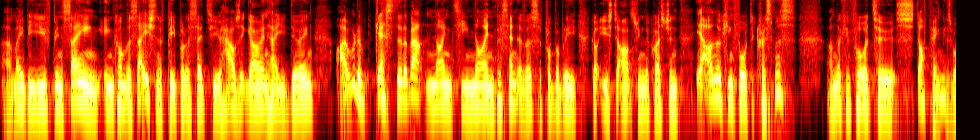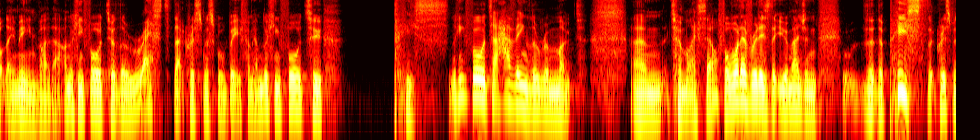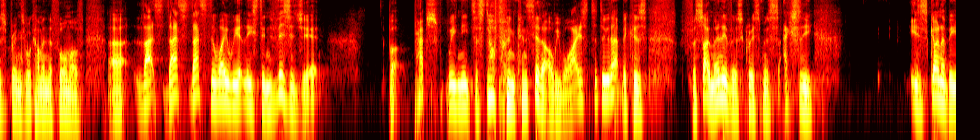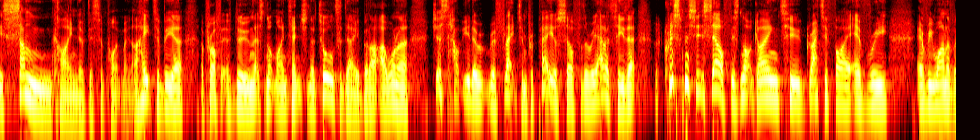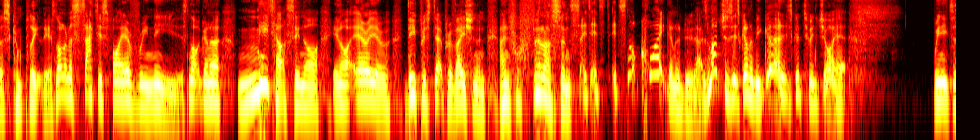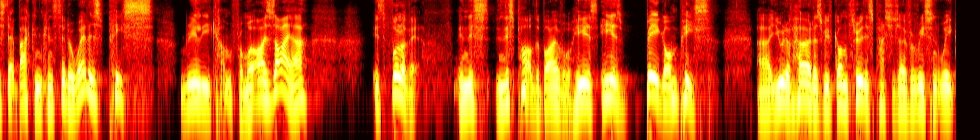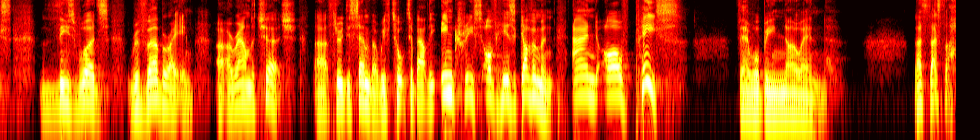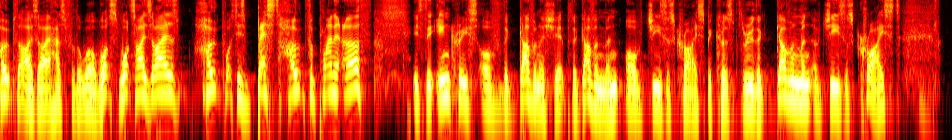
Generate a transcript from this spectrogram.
Uh, maybe you've been saying in conversation, if people have said to you, How's it going? How are you doing? I would have guessed that about 99% of us have probably got used to answering the question, Yeah, I'm looking forward to Christmas. I'm looking forward to stopping, is what they mean by that. I'm looking forward to the rest that Christmas will be for me. I'm looking forward to peace, looking forward to having the remote um, to myself, or whatever it is that you imagine the, the peace that Christmas brings will come in the form of. Uh, that's, that's, that's the way we at least envisage it. But perhaps we need to stop and consider are we wise to do that? Because for so many of us, Christmas actually is going to be some kind of disappointment. I hate to be a, a prophet of doom. That's not my intention at all today, but I, I want to just help you to reflect and prepare yourself for the reality that Christmas itself is not going to gratify every, every one of us completely. It's not going to satisfy every need. It's not going to meet us in our, in our area of deepest deprivation and, and fulfill us. And it, it's, it's not quite going to do that. As much as it's going to be good, it's good to enjoy it we need to step back and consider where does peace really come from? Well, Isaiah is full of it in this, in this part of the Bible. He is, he is big on peace. Uh, you would have heard as we've gone through this passage over recent weeks, these words reverberating uh, around the church uh, through December. We've talked about the increase of his government and of peace. There will be no end. That's, that's the hope that Isaiah has for the world. What's, what's Isaiah's hope? What's his best hope for planet Earth? It's the increase of the governorship, the government of Jesus Christ, because through the government of Jesus Christ,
